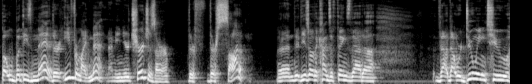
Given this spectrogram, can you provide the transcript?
But but these men, they're Ephraimite men. I mean, your churches are they're they're Sodom. And these are the kinds of things that uh, that, that we're doing to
